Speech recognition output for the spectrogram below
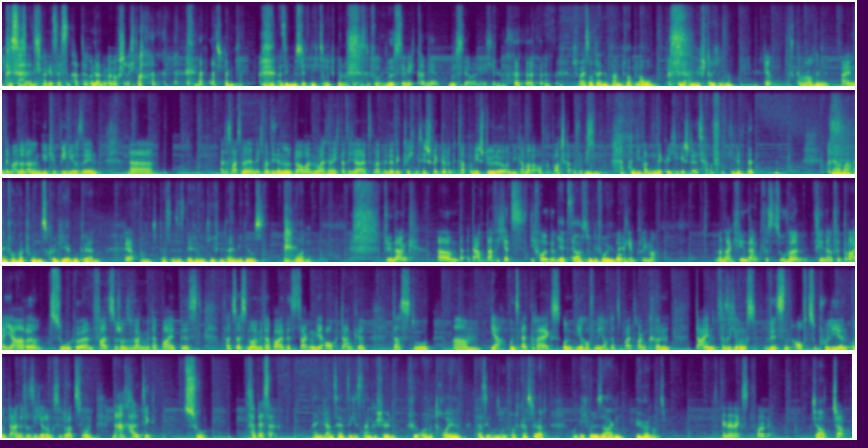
bis das endlich mal gesessen hatte und dann immer noch schlecht war. Das stimmt. Also ihr müsst jetzt nicht zurückspulen auf die erste Folge. Müsst ihr nicht, könnt ihr, müsst ihr aber nicht. Ja. Ich weiß noch, deine Wand war blau äh, angestrichen, ne? Ja, das kann man auch in einem, dem einen oder anderen YouTube-Video sehen. Äh, das weiß man ja nicht. Man sieht ja nur eine blaue Wand. Man weiß ja nicht, dass ich da jetzt gerade wieder den Küchentisch weggerückt habe und die Stühle und die Kamera aufgebaut habe und mich an die Wand in der Küche gestellt habe. Ja. ja, aber einfach mal tun. Es könnte ja gut werden. Ja. Und das ist es definitiv mit deinen Videos geworden. Vielen Dank. Ähm, darf, darf ich jetzt die Folge? Jetzt darfst du die Folge beenden. Okay, prima. Dann sage ich vielen Dank fürs Zuhören. Vielen Dank für drei Jahre Zuhören. Falls du schon so lange mit dabei bist, falls du erst neu mit dabei bist, sagen wir auch Danke, dass du ähm, ja, uns erträgst und wir hoffentlich auch dazu beitragen können, dein Versicherungswissen aufzupolieren und deine Versicherungssituation nachhaltig zu verbessern. Ein ganz herzliches Dankeschön für eure Treue, dass ihr unseren Podcast hört. Und ich würde sagen, wir hören uns. In der nächsten Folge. Ciao. Ciao.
